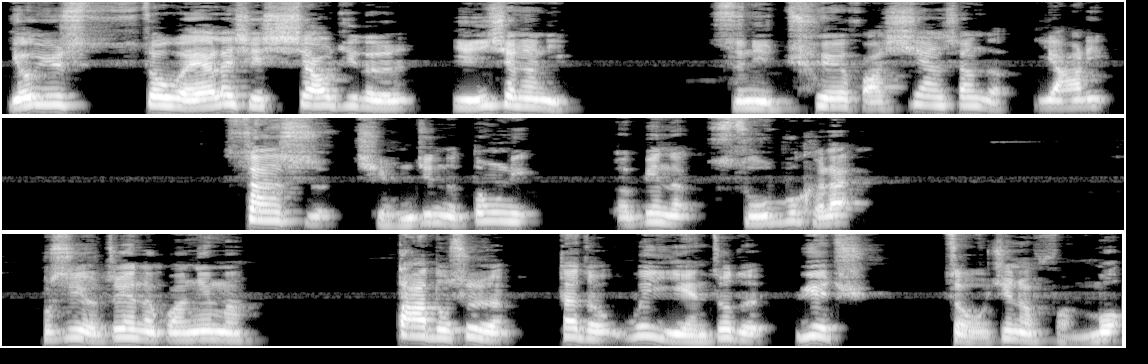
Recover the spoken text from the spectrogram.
由于周围那些消极的人影响了你，使你缺乏向上的压力，丧失前进的动力，而变得俗不可耐。不是有这样的观念吗？大多数人带着未演奏的乐曲。走进了坟墓。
